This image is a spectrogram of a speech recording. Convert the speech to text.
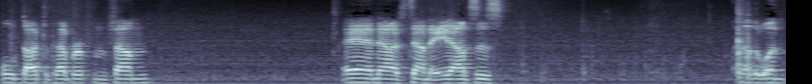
Old Dr. Pepper from the fountain. And now it's down to 8 ounces. Another one.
